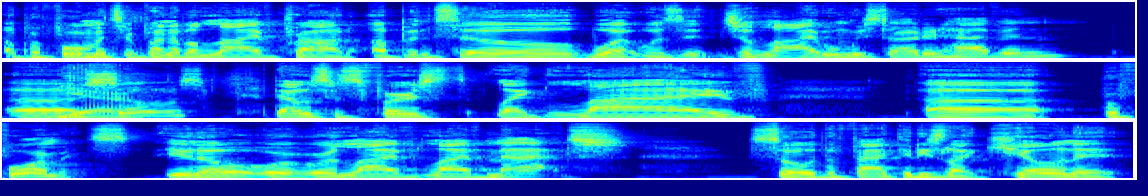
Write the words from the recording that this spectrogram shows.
a performance in front of a live crowd up until what was it July when we started having uh Yeah. shows. That was his first like live uh performance, you know, or, or live live match. So the fact that he's like killing it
